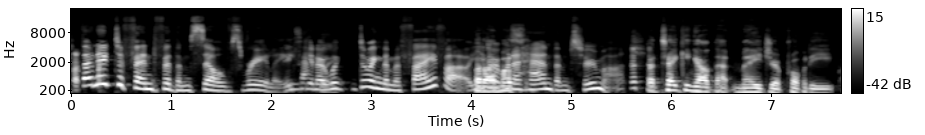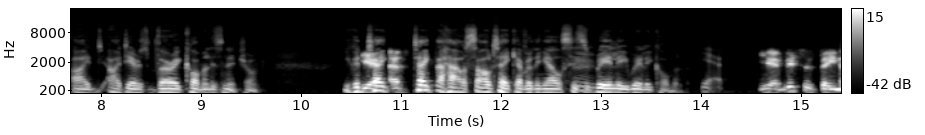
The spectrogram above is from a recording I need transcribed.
they need to fend for themselves, really. You know, we're doing them a favour. You But I don't want to hand them too much. But taking out that major property idea is very common, isn't it, John? You can Yeah, take absolutely. take the house, I'll take everything else is Mm. really, really common. Yeah. Yeah, this has been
